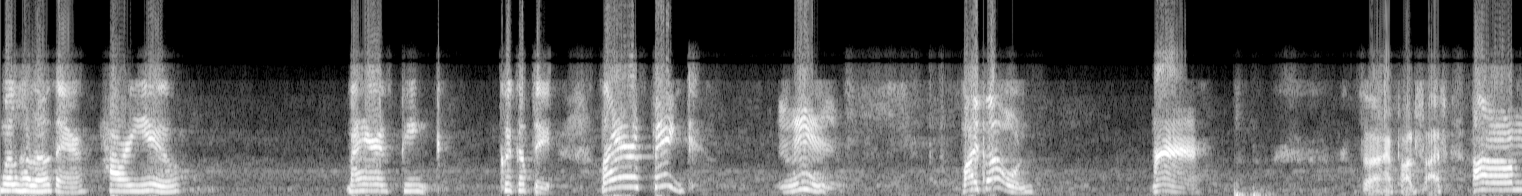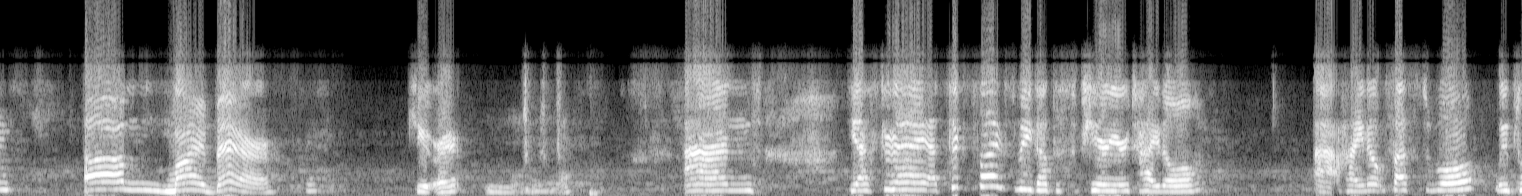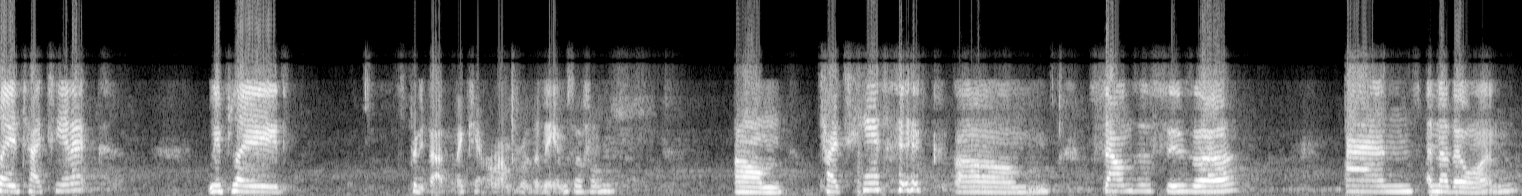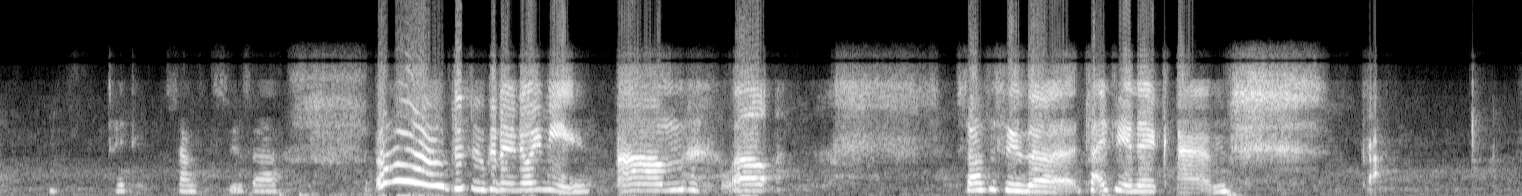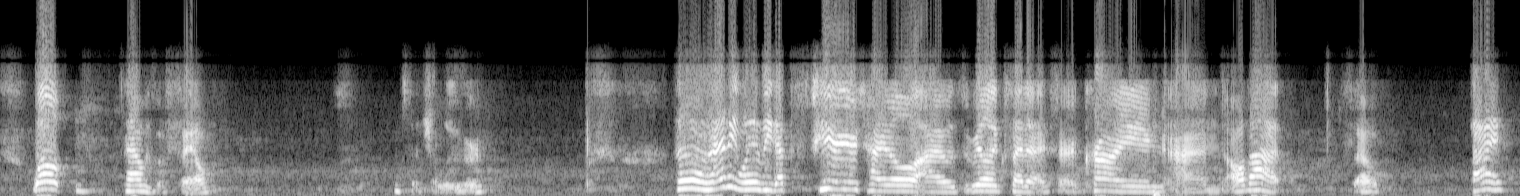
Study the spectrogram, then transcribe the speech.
Well, hello there. How are you? My hair is pink. Quick update. My hair is pink! Mm. My phone! Ah. It's an iPod 5. Um, um, my bear. Cute, right? And yesterday at Six Flags we got the Superior title. At High Note Festival we played Titanic. We played, it's pretty bad when I can't remember the names of them. Um, Titanic, um, Sounds of Sousa, and another one. Titanic, Sounds of Sousa. Oh, this is gonna annoy me. Um, well, Sounds of Sousa, Titanic, and crap. Well, that was a fail. I'm such a loser. Oh, anyway, we got the superior title. I was really excited. I started crying and all that. So, bye.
